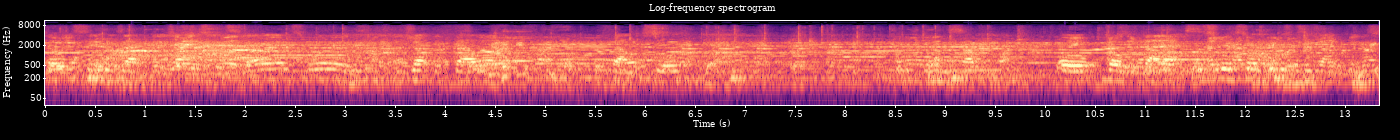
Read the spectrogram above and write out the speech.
thought the same exact thing. Giant sword. Giant sword and shut the phallic, the phallic sword. Oh, no, the phallic. The sword sword gives a giant penis.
